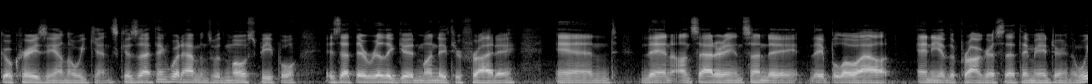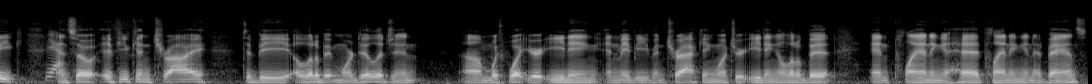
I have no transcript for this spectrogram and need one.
go crazy on the weekends because I think what happens with most people is that they're really good Monday through Friday and then on Saturday and Sunday they blow out any of the progress that they made during the week. Yeah. And so if you can try to be a little bit more diligent um, with what you're eating and maybe even tracking what you're eating a little bit and planning ahead, planning in advance,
